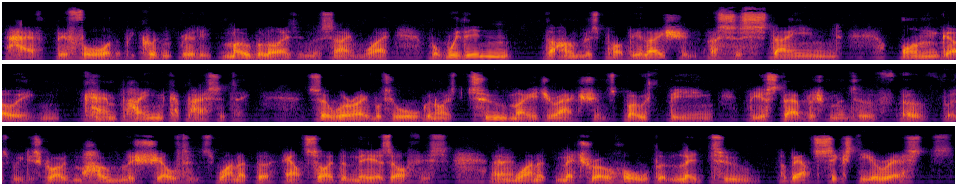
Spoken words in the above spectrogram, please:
have before, that we couldn't really mobilise in the same way. But within the homeless population, a sustained, ongoing campaign capacity so we're able to organise two major actions, both being the establishment of, of, as we describe them, homeless shelters, one at the outside the mayor's office and one at Metro Hall, that led to about 60 arrests.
